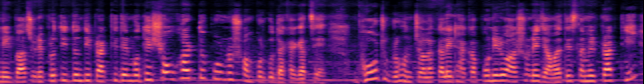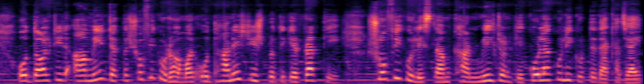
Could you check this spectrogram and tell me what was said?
নির্বাচনে প্রতিদ্বন্দ্বী প্রার্থীদের মধ্যে সৌহার্দ্যপূর্ণ সম্পর্ক দেখা গেছে। ভোট গ্রহণ চলাকালে ঢাকা পনেরো আসনে জামায়াত ইসলামের প্রার্থী ও দলটির আমির ডাক্তার শফিকুর রহমান ও ধানের শীষ প্রতীকের প্রার্থী শফিকুল ইসলাম খান মিল্টনকে কোলাকুলি করতে দেখা যায়।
